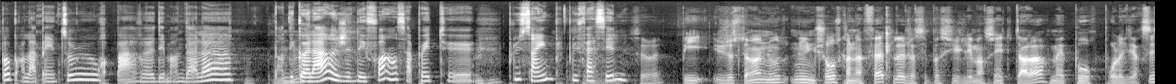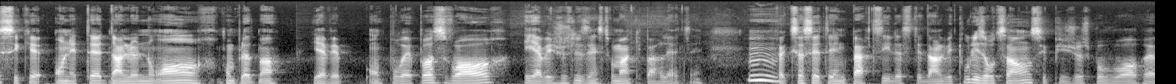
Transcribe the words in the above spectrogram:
pas par la peinture, par des mandalas, par des Mhm. collages, des fois, hein, ça peut être euh, Mhm. plus simple, plus facile. C'est vrai. Puis justement, nous, nous une chose qu'on a faite, là, je sais pas si je l'ai mentionné tout à l'heure, mais pour, pour l'exercice, c'est qu'on était dans le noir complètement. Il y avait, on pouvait pas se voir et il y avait juste les instruments qui parlaient. Hmm. Fait que ça, c'était une partie, c'était d'enlever tous les autres sens et puis juste pouvoir euh,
